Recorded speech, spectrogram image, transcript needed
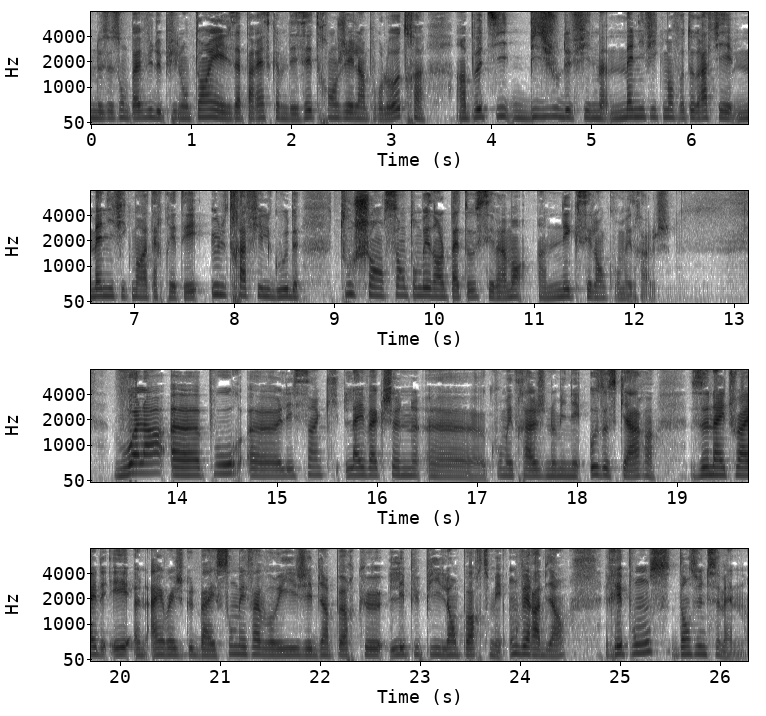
ne se sont pas vus depuis longtemps et ils apparaissent comme des étrangers l'un pour l'autre. Un petit bijou de film magnifiquement photographié, magnifiquement interprété, ultra feel good, touchant sans tomber dans le pathos. C'est vraiment un excellent court métrage. Voilà euh, pour euh, les cinq live-action euh, courts-métrages nominés aux Oscars. The Night Ride et An Irish Goodbye sont mes favoris. J'ai bien peur que Les Pupilles l'emportent, mais on verra bien. Réponse dans une semaine.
